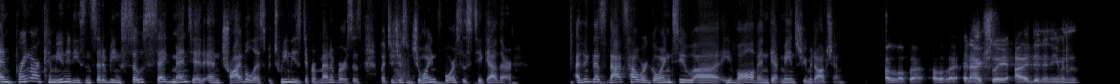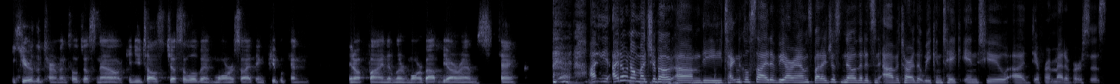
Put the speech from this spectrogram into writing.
and bring our communities instead of being so segmented and tribalist between these different metaverses, but to just join forces together. I think that's that's how we're going to uh, evolve and get mainstream adoption. I love that. I love that. And actually, I didn't even hear the term until just now. Can you tell us just a little bit more so I think people can, you know, find and learn more about VRMs? Okay. Yeah. I, I don't know much about um, the technical side of VRMs, but I just know that it's an avatar that we can take into uh, different metaverses.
